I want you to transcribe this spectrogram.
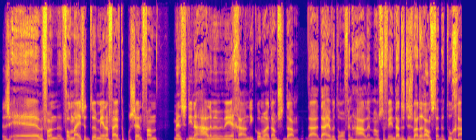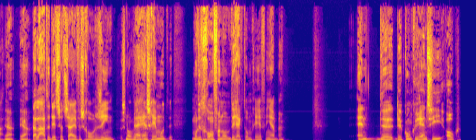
Dat is, eh, van, volgens mij is het eh, meer dan 50% van mensen die naar Haarlemmermeer gaan, die komen uit Amsterdam. Daar, daar hebben we het over, in Haarlem, Amstelveen. Dat is dus waar de Randstad naartoe gaat. ja, ja. Daar laten dit soort cijfers gewoon zien. Dat is nog weer. Eh, Enschede moet, moet het gewoon van een directe omgeving hebben. En de, de concurrentie ook,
